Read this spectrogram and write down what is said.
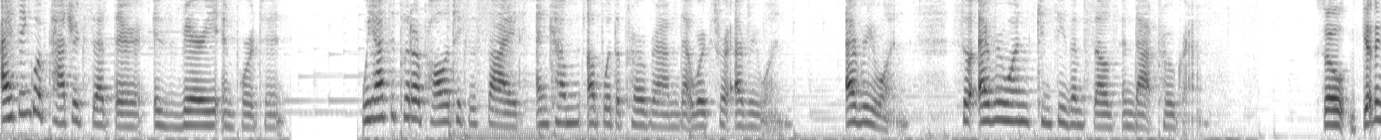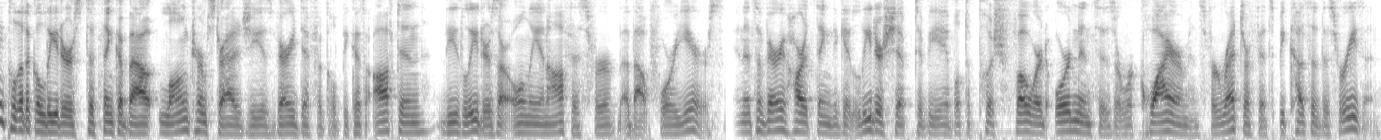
I think what Patrick said there is very important. We have to put our politics aside and come up with a program that works for everyone. Everyone so everyone can see themselves in that program. So, getting political leaders to think about long term strategy is very difficult because often these leaders are only in office for about four years. And it's a very hard thing to get leadership to be able to push forward ordinances or requirements for retrofits because of this reason.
